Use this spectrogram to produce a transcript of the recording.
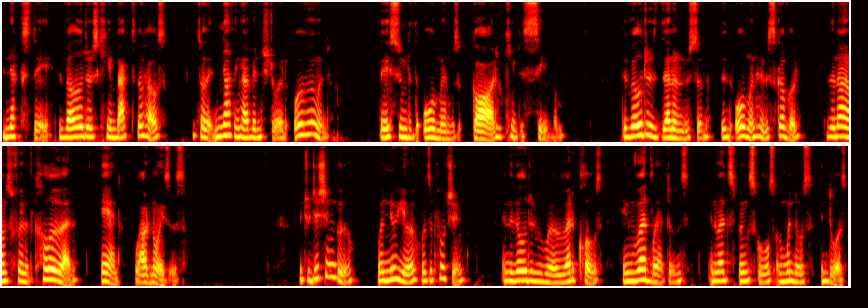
The next day, the villagers came back to their house and saw that nothing had been destroyed or ruined. They assumed that the old man was a god who came to save them. The villagers then understood that the old man had discovered that the Nian was afraid of the color red and loud noises. The tradition grew when New Year was approaching, and the villagers would wear red clothes, hang red lanterns and red spring scrolls on windows and doors,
